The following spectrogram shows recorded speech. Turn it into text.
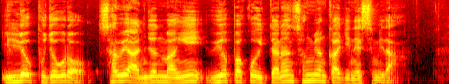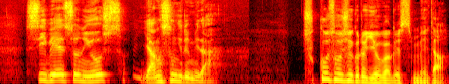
인력 부족으로 사회 안전망이 위협받고 있다는 성명까지 냈습니다. CBS 뉴스 양승일입니다. 축구 소식으로 이어가겠습니다.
